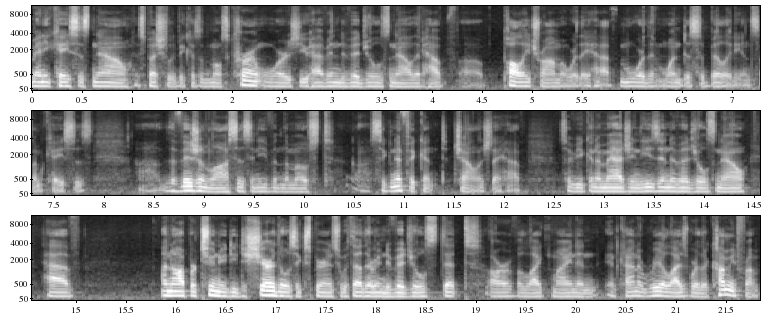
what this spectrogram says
many cases now, especially because of the most current wars, you have individuals now that have uh, polytrauma where they have more than one disability in some cases. Uh, the vision loss isn't even the most uh, significant challenge they have. So if you can imagine, these individuals now have an opportunity to share those experiences with other individuals that are of a like mind and, and kind of realize where they're coming from.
